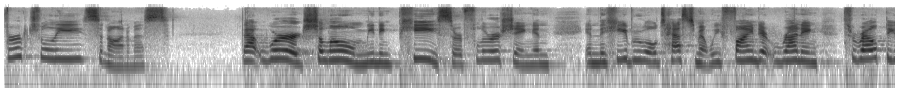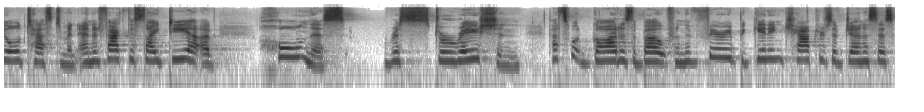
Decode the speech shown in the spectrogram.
virtually synonymous. That word, shalom, meaning peace or flourishing, in, in the Hebrew Old Testament, we find it running throughout the Old Testament. And in fact, this idea of wholeness, restoration, that's what God is about from the very beginning chapters of Genesis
